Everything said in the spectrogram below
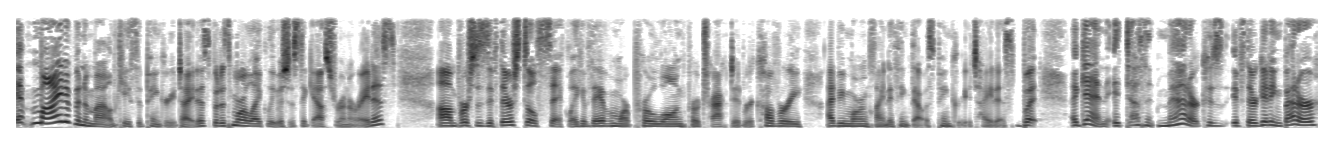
it might have been a mild case of pancreatitis, but it's more likely it was just a gastroenteritis. Um, versus if they're still sick, like if they have a more prolonged, protracted recovery, I'd be more inclined to think that was pancreatitis. But again, it doesn't matter because if they're getting better,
